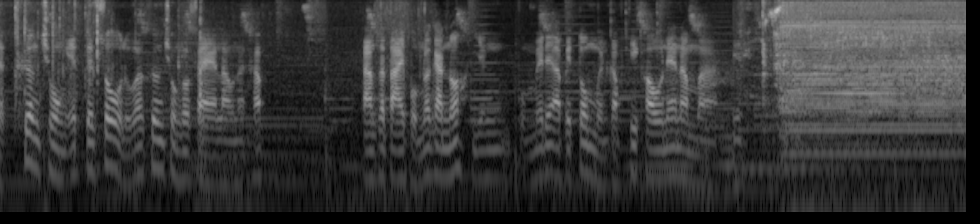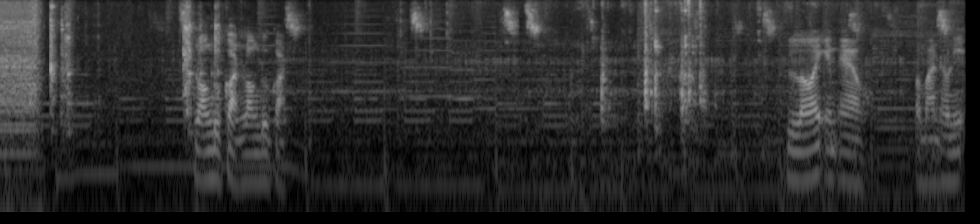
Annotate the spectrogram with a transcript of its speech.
จากเครื่องชงเอสเปรสโซ่หรือว่าเครื่องชงกาแฟเรานะครับ ตามสไตล์ผมแล้วกันเนาะยังผมไม่ได้เอาไปต้มเหมือนกับที่เขาแนะนำมา ลองดูก่อนลองดูก่อนร้อย ml ประมาณเท่านี้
